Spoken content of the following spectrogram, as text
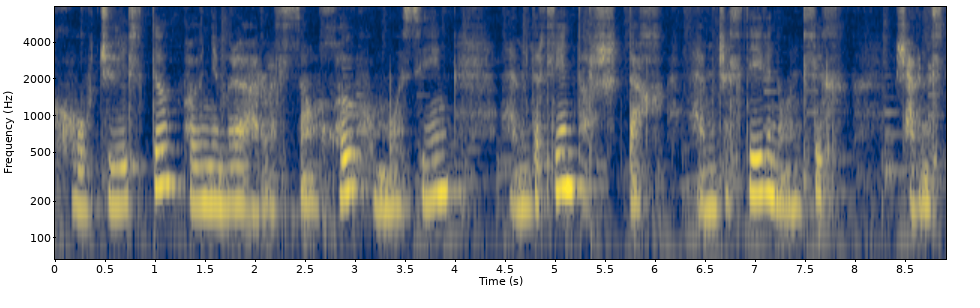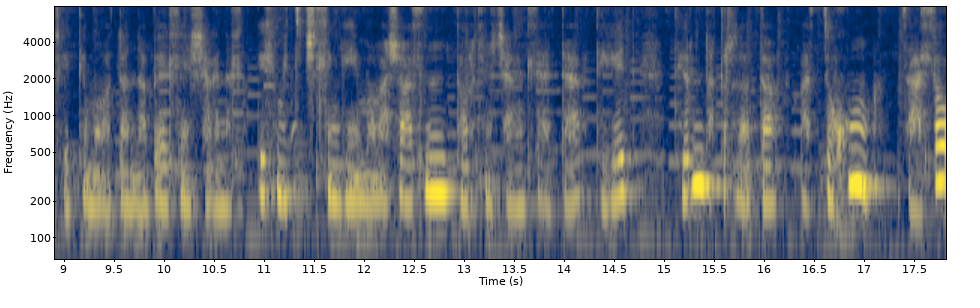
хөгжилд хувь нэмрээ оруулсан хувь хүмүүсийн амьдралын туршдах амжилтыг нь үнэлэх шагналч гэдэг юм уу? Одоо Нобелийн шагнал гих мэтчлэнгийн юм. Маш олон төрлийн шагнал байдаг. Тэгээд тэрэн дотор одоо бас зөвхөн залуу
